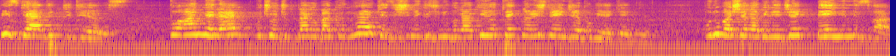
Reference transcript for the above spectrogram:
Biz geldik gidiyoruz. Bu anneler, bu çocukları bakın herkes işini gücünü bırakıyor, teknoloji deyince buraya geliyor. Bunu başarabilecek beynimiz var,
